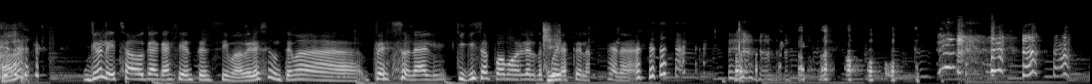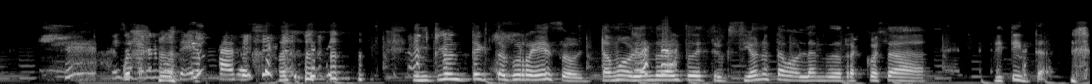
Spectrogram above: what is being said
¿Ah? Yo le he echado caca a gente encima, pero ese es un tema personal que quizás podamos hablar después de las 3 de la mañana. Fue en el motel. ¿En qué contexto ocurre eso? ¿Estamos hablando de autodestrucción o estamos hablando de otras cosas distintas?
